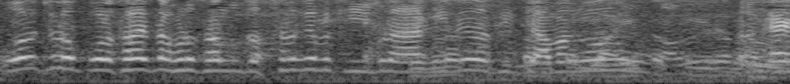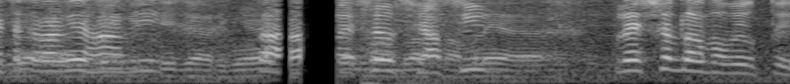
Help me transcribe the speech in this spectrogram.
ਉਹ ਚਲੋ ਪੁਲਿਸ ਵਾਲੇ ਤਾਂ ਹੁਣ ਸਾਨੂੰ ਦੱਸਣਗੇ ਵੀ ਕੀ ਬਣਾਇਆ ਕੀ ਨਹੀਂ ਅਸੀਂ ਜਾਵਾਂਗੇ ਉਹਨੂੰ। ਰਿਕਵੈਸਟ ਕਰਾਂਗੇ ਹਾਂ ਜੀ ਧਾਰਾ ਪ੍ਰੈਸ਼ਰ ਸਿਆਸੀ ਪ੍ਰੈਸ਼ਰ ਨਾ ਪਵੇ ਉੱਤੇ।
